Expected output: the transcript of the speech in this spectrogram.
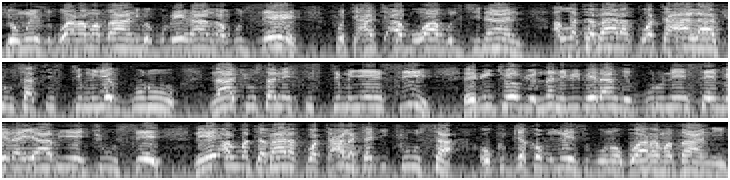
ti omwezi gwa ramadani bwe gubeera nga guzze futihat abwabu ljinan allah tabaraka wataala akyusa sisitimu yeggulu n'akyusa ne sisitimu y'ensi ebintu ebyo byonna ne bibeera nga eggulu n'ensi embeera yabyo ekyuse naye allah tabaraka wataala tagikyusa okugjako mu mwezi guno ogwa ramadani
